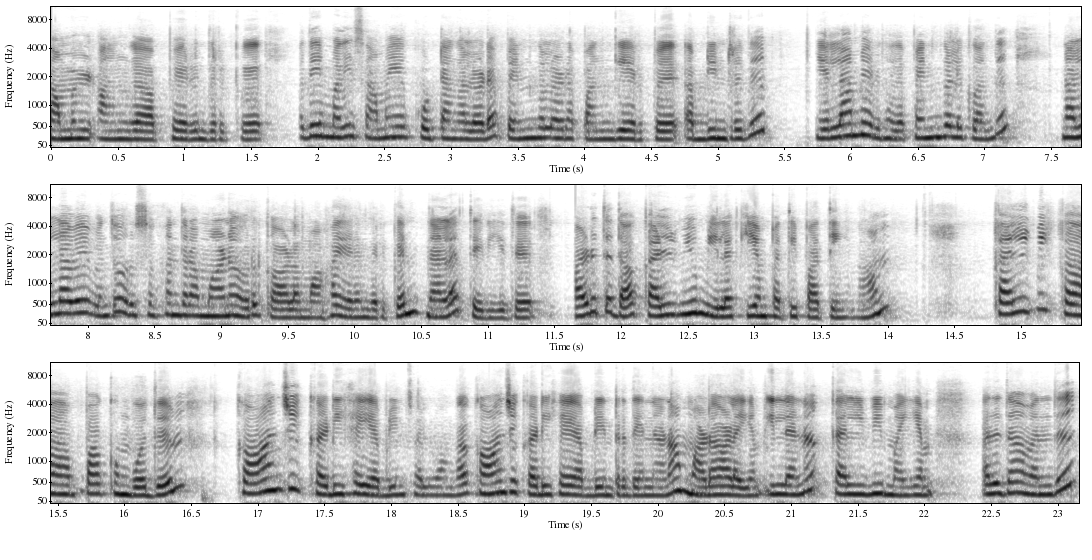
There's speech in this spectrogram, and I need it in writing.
தமிழ் அங்க அப்போ இருந்திருக்கு. அதே மாதிரி சமய கூட்டங்களோட பெண்களோட பங்கேற்பு அப்படின்றது எல்லாமே இருந்தது. பெண்களுக்கு வந்து நல்லாவே வந்து ஒரு சுதந்திரமான ஒரு காலமாக இருந்திருக்குன்னு நல்லா தெரியுது. அடுத்ததா கல்வியும் இலக்கியம் பத்தி பாத்தீங்கன்னா கல்வி கா பார்க்கும்போது காஞ்சி கடிகை அப்படின்னு சொல்லுவாங்க. காஞ்சி கடிகை அப்படின்றது என்னன்னா மடாலயம் இல்லைன்னா கல்வி மையம். அதுதான் வந்து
